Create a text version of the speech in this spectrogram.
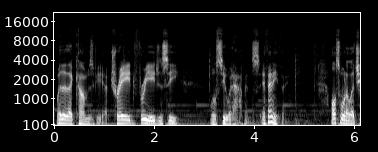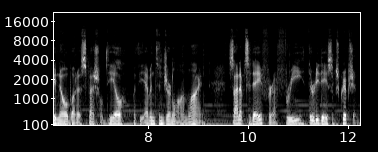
Whether that comes via trade, free agency, we'll see what happens, if anything. Also, want to let you know about a special deal with the Edmonton Journal Online. Sign up today for a free 30-day subscription.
